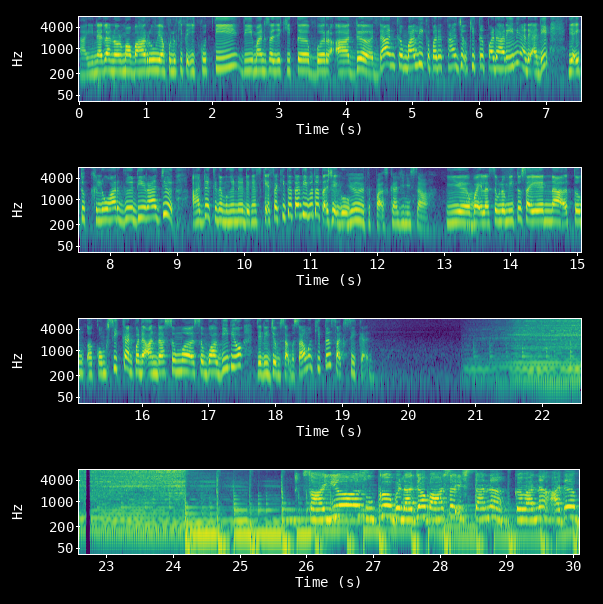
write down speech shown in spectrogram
Ha, ini adalah norma baru yang perlu kita ikuti di mana saja kita berada. Dan kembali kepada tajuk kita pada hari ini adik-adik iaitu keluarga diraja. Ada kena mengena dengan sketsa kita tadi betul tak cikgu? Ya, tepat sekali Nisa. Ya, ha. baiklah sebelum itu saya nak uh, kongsikan pada anda semua sebuah video. Jadi jom sama-sama kita saksikan. Saya suka belajar bahasa istana kerana ada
